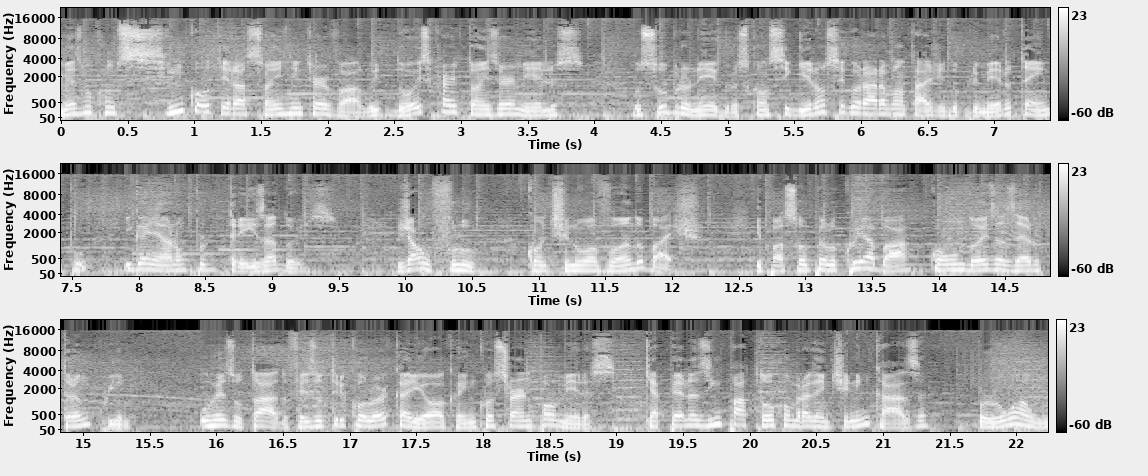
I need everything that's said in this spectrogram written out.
Mesmo com cinco alterações no intervalo e dois cartões vermelhos, os rubro-negros conseguiram segurar a vantagem do primeiro tempo e ganharam por 3 a 2. Já o Flu continua voando baixo e passou pelo Cuiabá com um 2 a 0 tranquilo. O resultado fez o tricolor carioca encostar no Palmeiras, que apenas empatou com o Bragantino em casa por 1 a 1,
